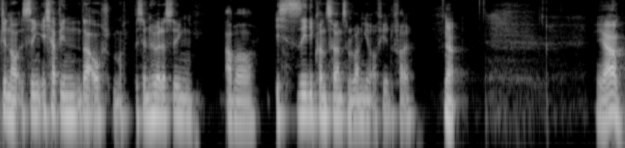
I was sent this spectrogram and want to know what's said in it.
genau. Deswegen, ich habe ihn da auch noch ein bisschen höher, deswegen, aber ich sehe die Concerns im Run Game auf jeden Fall. Ja. Ja,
